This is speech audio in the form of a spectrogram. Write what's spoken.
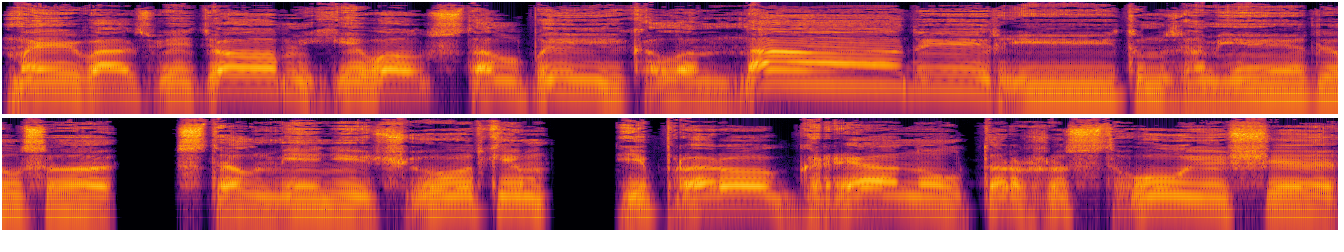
«Мы возведем его столбы колоннады!» Ритм замедлился, стал менее четким, и пророк грянул торжествующе.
